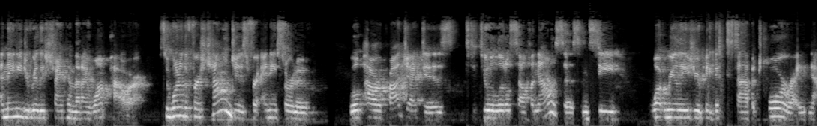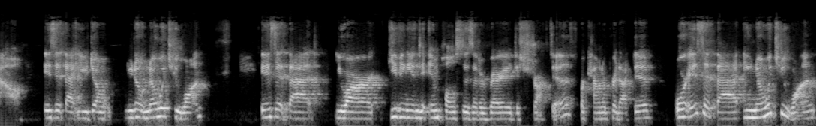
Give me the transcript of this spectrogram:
And they need to really strengthen that I want power. So one of the first challenges for any sort of willpower project is to do a little self-analysis and see what really is your biggest saboteur right now. Is it that you don't you don't know what you want? Is it that you are giving into impulses that are very destructive or counterproductive? Or is it that you know what you want,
